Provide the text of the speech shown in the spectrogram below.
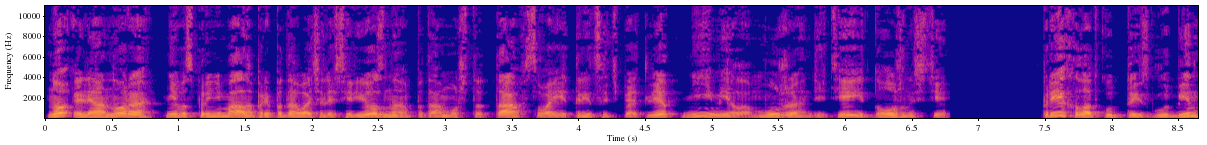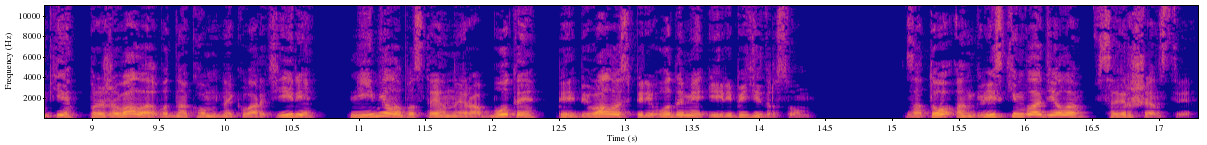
Но Элеонора не воспринимала преподавателя серьезно, потому что та в свои 35 лет не имела мужа, детей, должности. Приехала откуда-то из глубинки, проживала в однокомнатной квартире, не имела постоянной работы, перебивалась переводами и репетиторством. Зато английским владела в совершенстве.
